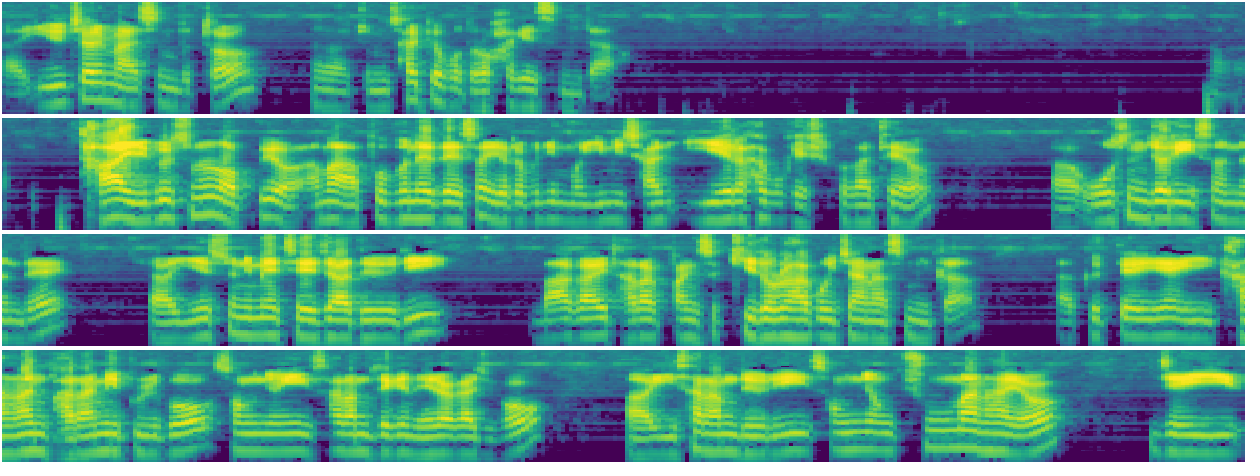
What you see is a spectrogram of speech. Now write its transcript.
1절 아, 말씀부터 어, 좀 살펴보도록 하겠습니다. 어, 다 읽을 수는 없고요. 아마 앞부분에 대해서 여러분이 뭐 이미 잘 이해를 하고 계실 것 같아요. 아, 오순절이 있었는데 예수님의 제자들이 마가의 다락방에서 기도를 하고 있지 않았습니까? 그때에 이 강한 바람이 불고 성령이 사람들에게 내려가지고 이 사람들이 성령 충만하여 이제 이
